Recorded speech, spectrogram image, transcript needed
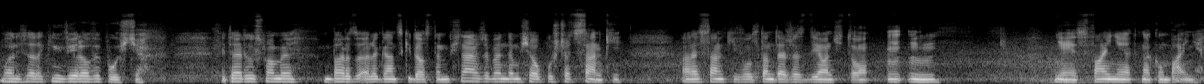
Bo on jest na takim wielowypuście. I teraz już mamy bardzo elegancki dostęp. Myślałem, że będę musiał opuszczać sanki, ale sanki w Ultanderze zdjąć to mm, mm, nie jest fajnie jak na kombajnie.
